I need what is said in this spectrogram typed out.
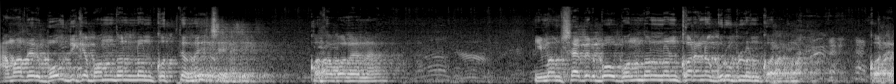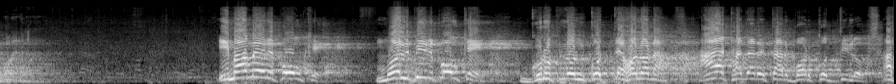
আমাদের বৌদিকে বন্ধন লোন করতে হয়েছে? কথা বলে না। ইমাম সাহেবের বউ বন্ধন লোন করে না, গ্রুপ লোন করে? না করে না। ইমামের বউকে, মলবির বউকে গ্রুপ লোন করতে হলো না। আট হাজারে তার বরকত দিল। আর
